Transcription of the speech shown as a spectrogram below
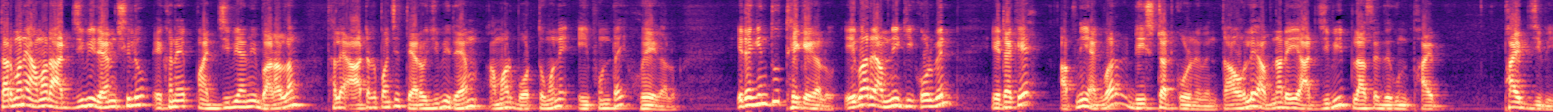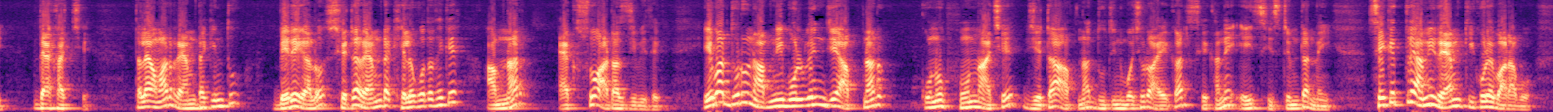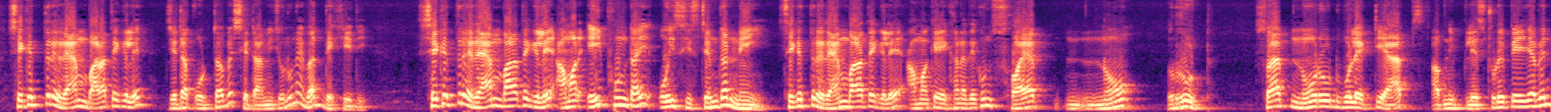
তার মানে আমার আট জিবি র্যাম ছিল, এখানে পাঁচ জিবি আমি বাড়ালাম। তাহলে আট আর পাঁচে তেরো জিবি র্যাম আমার বর্তমানে এই ফোনটায় হয়ে গেল। এটা কিন্তু থেকে গেল। এবার আপনি কি করবেন? এটাকে আপনি একবার রিস্টার্ট করে নেবেন। তাহলে আপনার এই আট জিবি প্লাসে দেখুন ফাইভ ফাইভ জিবি দেখাচ্ছে। তাহলে আমার র্যামটা কিন্তু বেড়ে গেল। সেটা র্যামটা খেলো কোথা থেকে? আপনার একশো আঠাশ জিবি থেকে। এবার ধরুন আপনি বলবেন যে আপনার কোনো ফোন আছে যেটা আপনার দু তিন বছর আগেকার, সেখানে এই সিস্টেমটা নেই। সেক্ষেত্রে আমি র্যাম কি করে বাড়াবো? সেক্ষেত্রে র্যাম বাড়াতে গেলে যেটা করতে হবে সেটা আমি চলুন এবার দেখিয়ে দিই। সেক্ষেত্রে র্যাম বাড়াতে গেলে আমার এই ফোনটাই ওই সিস্টেমটা নেই। সেক্ষেত্রে র্যাম বাড়াতে গেলে আমাকে এখানে দেখুন swap no root swap no root বলে একটি অ্যাপস আপনি প্লে স্টোরে পেয়ে যাবেন।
